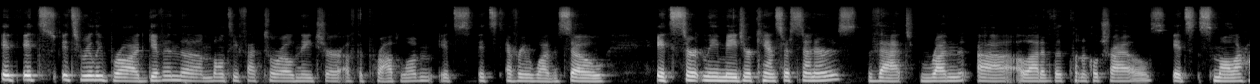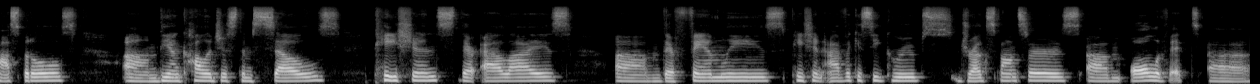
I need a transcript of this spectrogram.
It, it's it's really broad. Given the multifactorial nature of the problem, it's it's everyone. So it's certainly major cancer centers that run uh, a lot of the clinical trials. It's smaller hospitals, um, the oncologists themselves patients, their allies, um, their families, patient advocacy groups, drug sponsors, um, all of it. Uh,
